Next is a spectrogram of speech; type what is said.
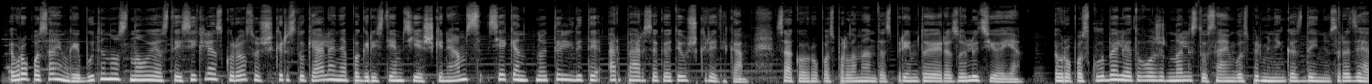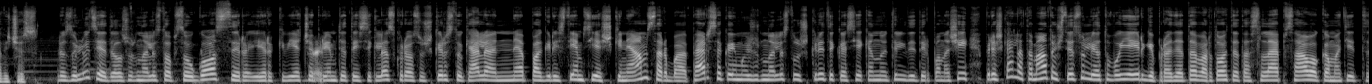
ES būtinos naujos taisyklės, kurios užkirstų kelią nepagristiems ieškiniams, siekiant nutildyti ar persekioti už kritiką, sako Europos parlamentas priimtoje rezoliucijoje. Europos klube Lietuvos žurnalistų sąjungos pirmininkas Dainius Radzevičius. Rezoliucija dėl žurnalistų apsaugos ir, ir kviečia priimti taisyklės, kurios užkirstų kelią nepagristiems ieškiniams arba persekojimui žurnalistų už kritiką siekiant nutildyti ir panašiai. Prieš keletą metų iš tiesų Lietuvoje irgi pradėta vartoti tą slap savoką, matyt,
